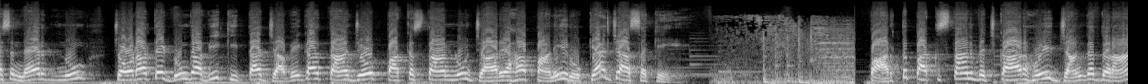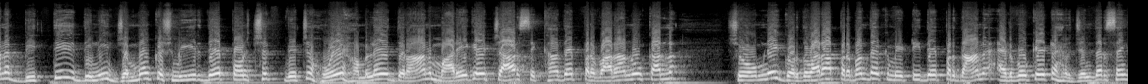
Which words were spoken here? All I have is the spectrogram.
ਇਸ ਨਹਿਰ ਨੂੰ ਚੌੜਾ ਤੇ ਡੂੰਘਾ ਵੀ ਕੀਤਾ ਜਾਵੇਗਾ ਤਾਂ ਜੋ ਪਾਕਿਸਤਾਨ ਨੂੰ ਜਾ ਰਿਹਾ ਪਾਣੀ ਰੋਕਿਆ ਜਾ ਸਕੇ। ਭਾਰਤ ਪਾਕਿਸਤਾਨ ਵਿਚਕਾਰ ਹੋਈ ਜੰਗ ਦੌਰਾਨ ਬੀਤੇ ਦਿਨੀ ਜੰਮੂ ਕਸ਼ਮੀਰ ਦੇ ਪੁੰਛ ਵਿੱਚ ਹੋਏ ਹਮਲੇ ਦੌਰਾਨ ਮਾਰੇ ਗਏ ਚਾਰ ਸਿੱਖਾਂ ਦੇ ਪਰਿਵਾਰਾਂ ਨੂੰ ਕੱਲ ਸ਼੍ਰੋਮਣੀ ਗੁਰਦੁਆਰਾ ਪ੍ਰਬੰਧਕ ਕਮੇਟੀ ਦੇ ਪ੍ਰਧਾਨ ਐਡਵੋਕੇਟ ਹਰਜਿੰਦਰ ਸਿੰਘ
